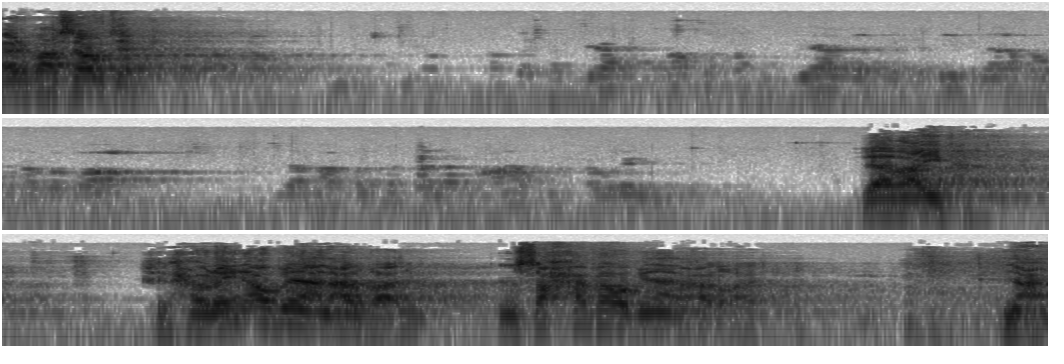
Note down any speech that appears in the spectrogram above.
ارفع صوتك. لا ضعيف هذا. في الحولين أو بناء على الغالب. إن صح فهو بناء على الغالب. نعم.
